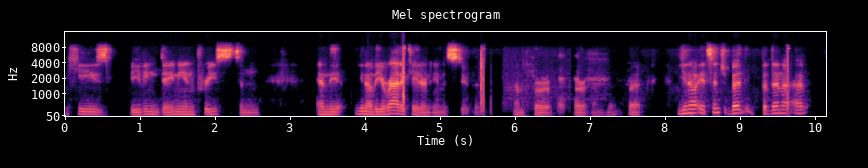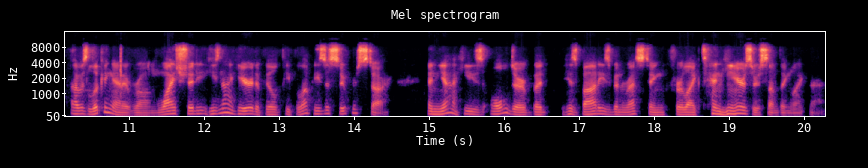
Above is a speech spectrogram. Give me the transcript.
he's beating Damian Priest and and the you know the Eradicator name is stupid. Um, for for but you know it's int- but but then I I I was looking at it wrong. Why should he? He's not here to build people up. He's a superstar, and yeah, he's older, but his body's been resting for like ten years or something like that.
